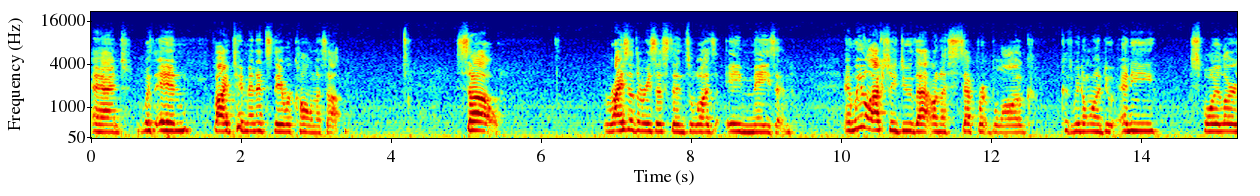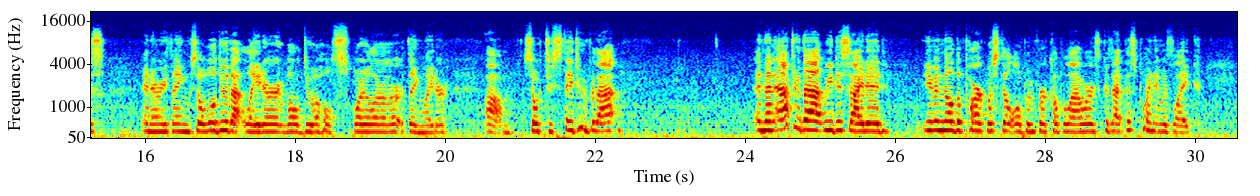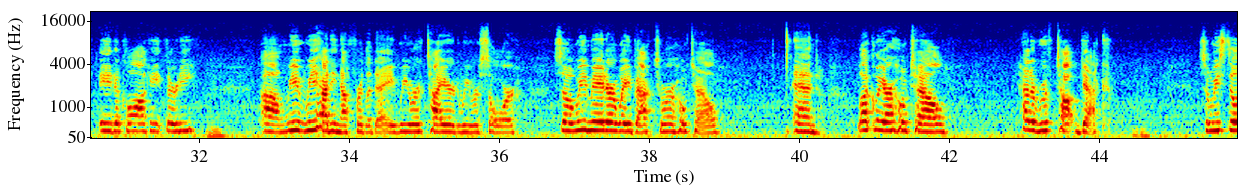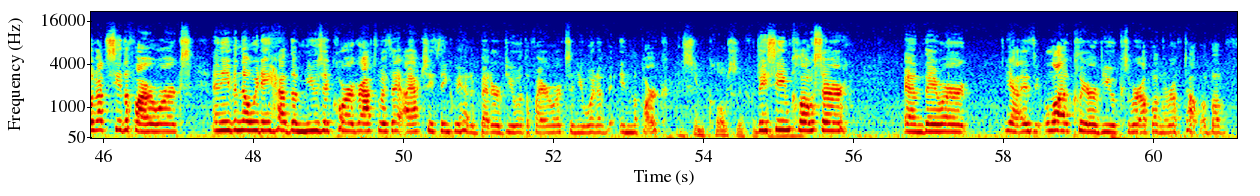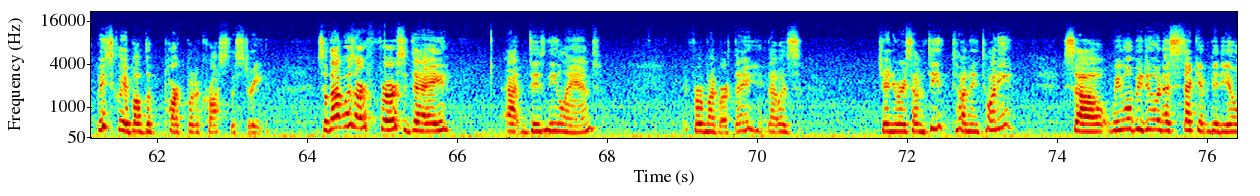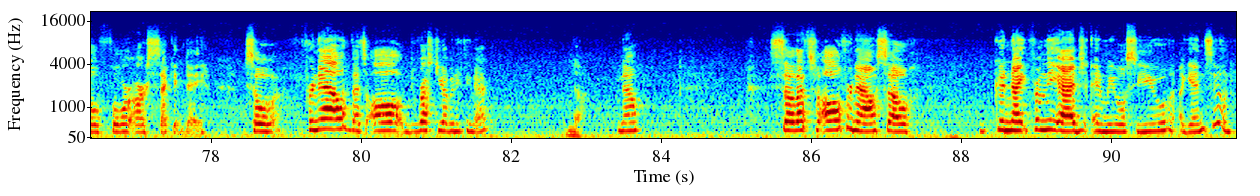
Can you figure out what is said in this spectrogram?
And within five, ten minutes, they were calling us up. So, Rise of the Resistance was amazing. And we will actually do that on a separate blog because we don't want to do any spoilers and everything. So we'll do that later. We'll do a whole spoiler thing later. Um, so to stay tuned for that. And then after that, we decided, even though the park was still open for a couple hours, because at this point it was like eight o'clock, eight thirty. Um, we we had enough for the day. We were tired. We were sore, so we made our way back to our hotel. And luckily, our hotel had a rooftop deck. So we still got to see the fireworks. And even though we didn't have the music choreographed with it, I actually think we had a better view of the fireworks than you would have in the park. They seem closer. They some seemed closer, and they were, yeah, it's a lot clearer view because we're up on the rooftop above, basically above the park, but across the street. So that was our first day at Disneyland for my birthday. That was January 17th, 2020. So we will be doing a second video for our second day. So for now, that's all. Russ, do you have anything to add? No. No? So that's all for now. So good night from the edge, and we will see you again soon.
